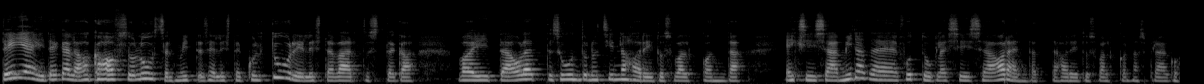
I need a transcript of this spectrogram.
Teie ei tegele aga absoluutselt mitte selliste kultuuriliste väärtustega, vaid äh, olete suundunud sinna haridusvaldkonda. Ehk siis, mida te Futuklassis arendate haridusvaldkonnas praegu?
